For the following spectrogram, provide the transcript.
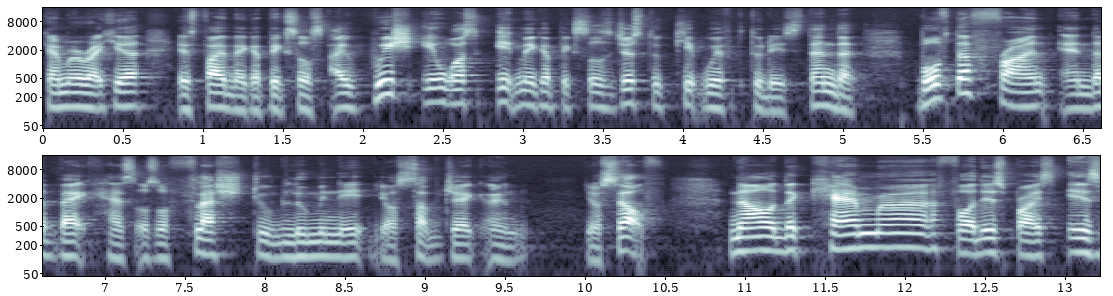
camera right here is 5 megapixels. I wish it was 8 megapixels just to keep with today's standard. Both the front and the back has also flash to illuminate your subject and yourself. Now the camera for this price is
